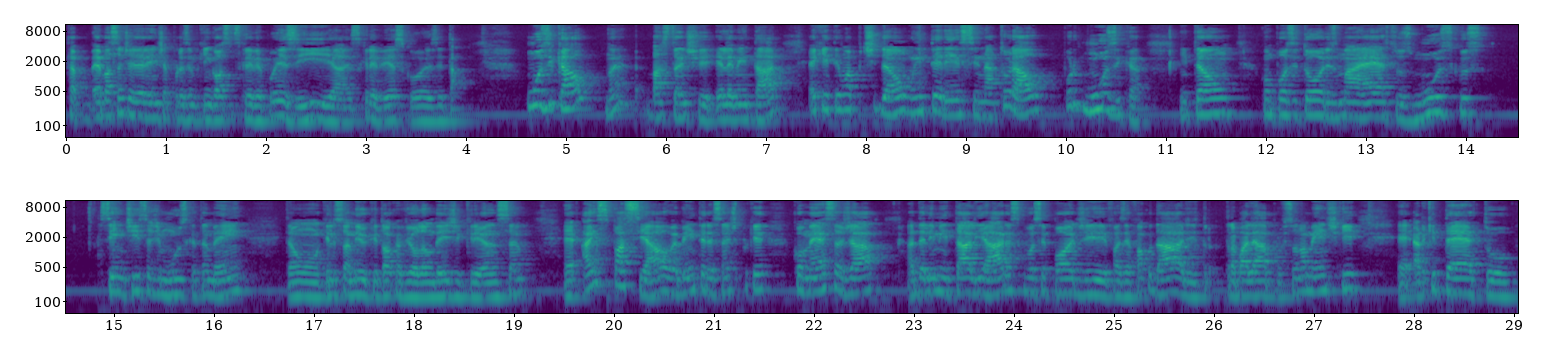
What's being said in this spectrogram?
Tá, é bastante aderente a, por exemplo, quem gosta de escrever poesia, escrever as coisas e tal. Musical, né, bastante elementar, é quem tem uma aptidão, um interesse natural por música. Então, compositores, maestros, músicos cientista de música também. Então, aquele seu amigo que toca violão desde criança. É, a espacial é bem interessante porque começa já a delimitar ali áreas que você pode fazer a faculdade, tra trabalhar profissionalmente, que é arquiteto,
